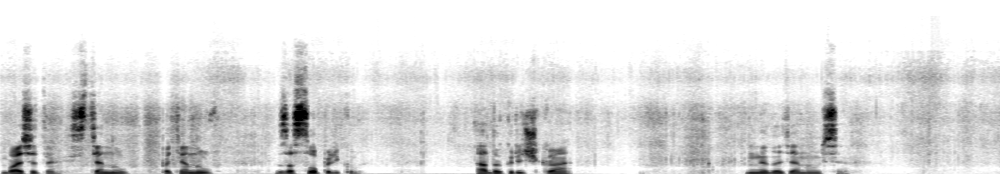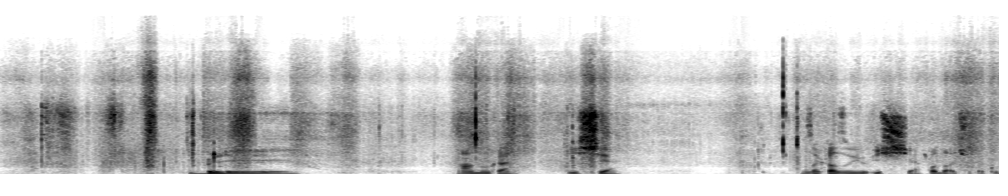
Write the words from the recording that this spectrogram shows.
Бачите? Стягнув, потягнув за сопельку, а до крючка не дотягнувся. Блін. А ну-ка, іще. Заказую іще подачу таку.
